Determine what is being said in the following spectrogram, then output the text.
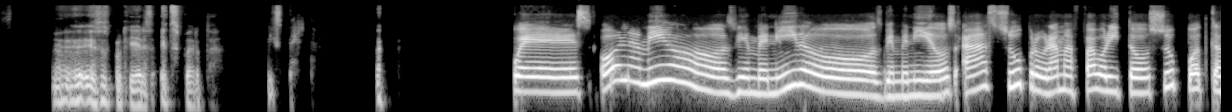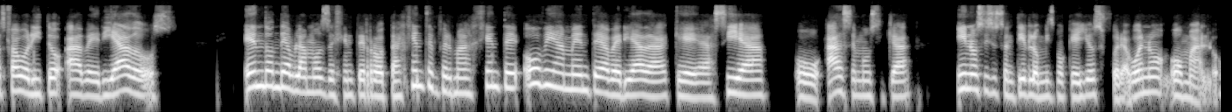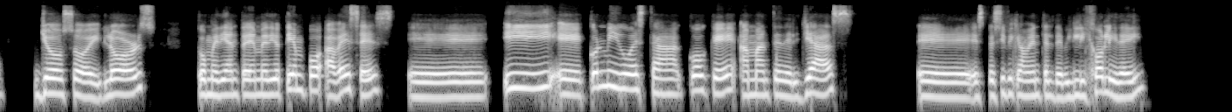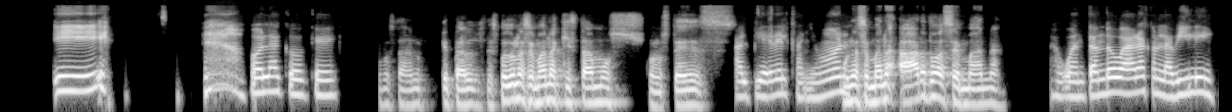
Eh, Eso es porque eres experta. Experta. Pues, hola amigos, bienvenidos, bienvenidos a su programa favorito, su podcast favorito, Averiados, en donde hablamos de gente rota, gente enferma, gente obviamente averiada que hacía o hace música y nos hizo sentir lo mismo que ellos, fuera bueno o malo. Yo soy Lors, comediante de medio tiempo a veces, eh, y eh, conmigo está Coque, amante del jazz, eh, específicamente el de Billie Holiday. Y hola Coque, ¿Cómo están? ¿Qué tal? Después de una semana aquí estamos con ustedes. al pie del cañón, Una semana, ardua semana. aguantando vara con la Billie.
